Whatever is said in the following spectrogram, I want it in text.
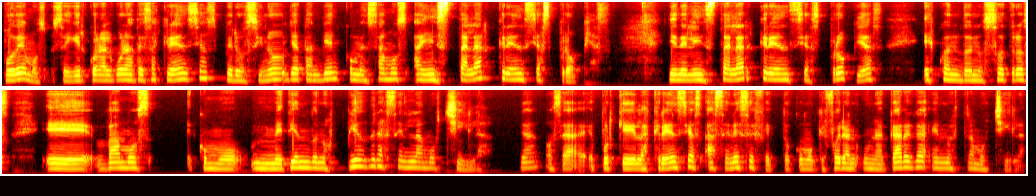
podemos seguir con algunas de esas creencias, pero si no, ya también comenzamos a instalar creencias propias. Y en el instalar creencias propias es cuando nosotros eh, vamos como metiéndonos piedras en la mochila. ¿Ya? O sea, porque las creencias hacen ese efecto, como que fueran una carga en nuestra mochila.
